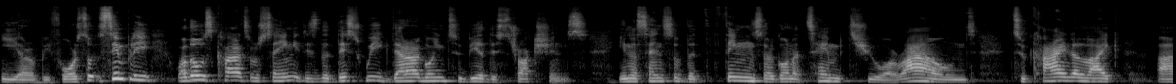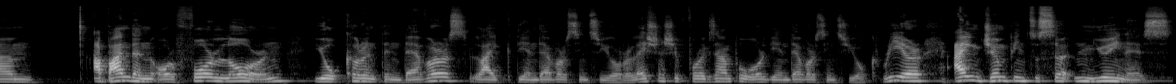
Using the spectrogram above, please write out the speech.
year before. So simply what those cards are saying it is that this week there are going to be distractions in a sense of that things are going to tempt you around to kind of like um, abandon or forlorn your current endeavors, like the endeavors into your relationship, for example, or the endeavors into your career, and jump into certain newness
